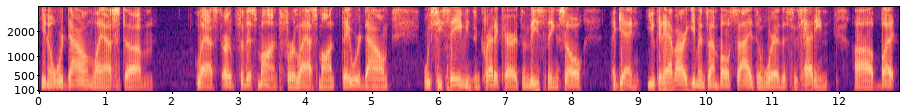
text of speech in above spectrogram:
you know, we're down last um, last or for this month. For last month, they were down. We see savings and credit cards and these things. So again, you could have arguments on both sides of where this is heading, uh, but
